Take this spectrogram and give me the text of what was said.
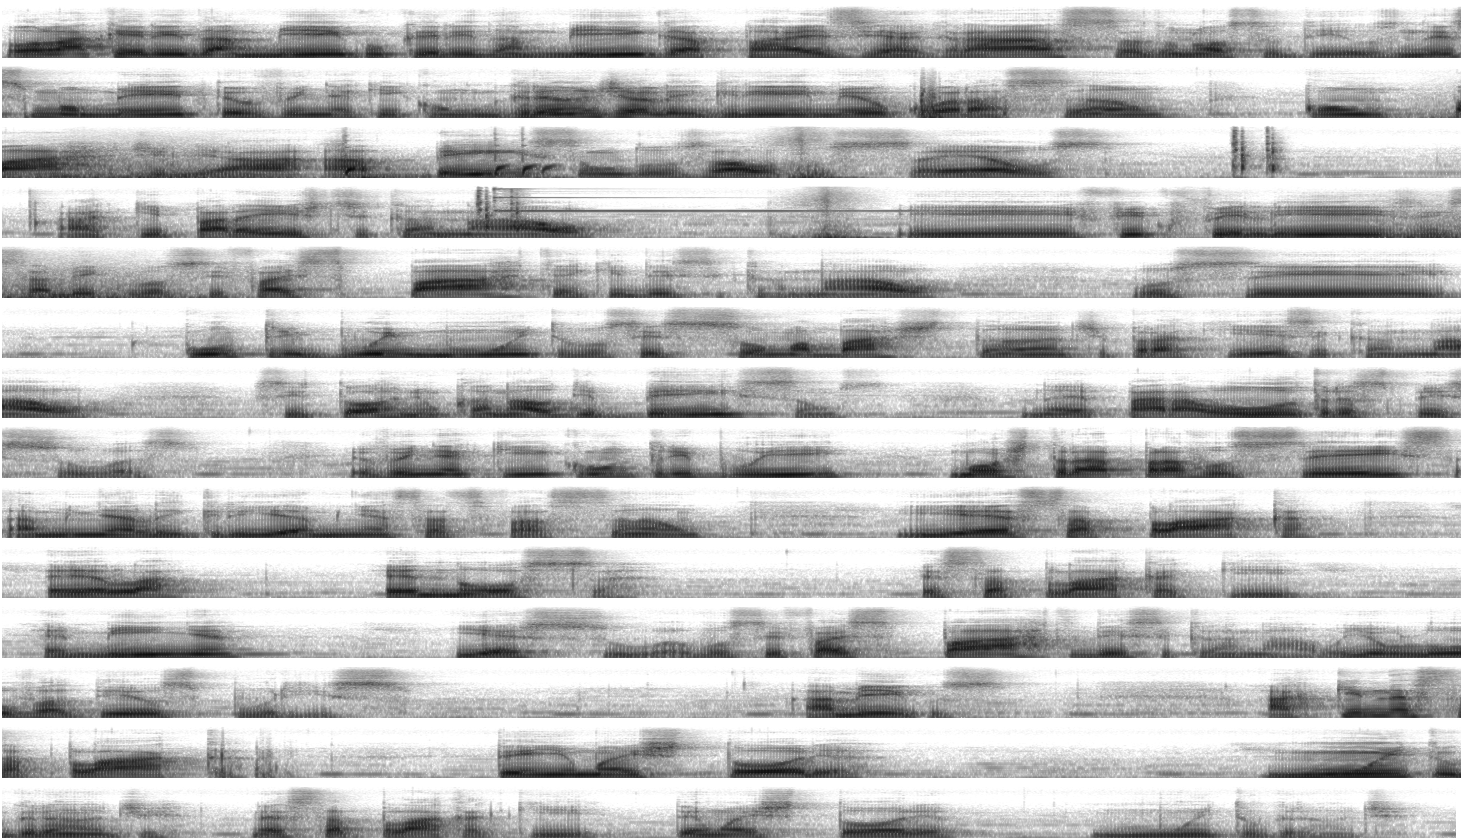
Olá, querido amigo, querida amiga, paz e a graça do nosso Deus. Nesse momento eu venho aqui com grande alegria em meu coração compartilhar a bênção dos altos céus aqui para este canal. E fico feliz em saber que você faz parte aqui desse canal. Você contribui muito, você soma bastante para que esse canal se torne um canal de bênçãos né, para outras pessoas. Eu venho aqui contribuir mostrar para vocês a minha alegria, a minha satisfação e essa placa, ela é nossa. Essa placa aqui é minha e é sua. Você faz parte desse canal e eu louvo a Deus por isso. Amigos, aqui nessa placa tem uma história muito grande. Nessa placa aqui tem uma história muito grande.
